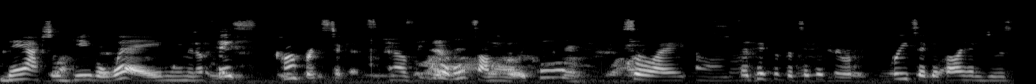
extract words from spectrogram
they actually gave away Women of Faith conference tickets. And I was like, oh, that sounds really cool. So I, um, so I picked up the tickets. They were free tickets. All I had to do was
